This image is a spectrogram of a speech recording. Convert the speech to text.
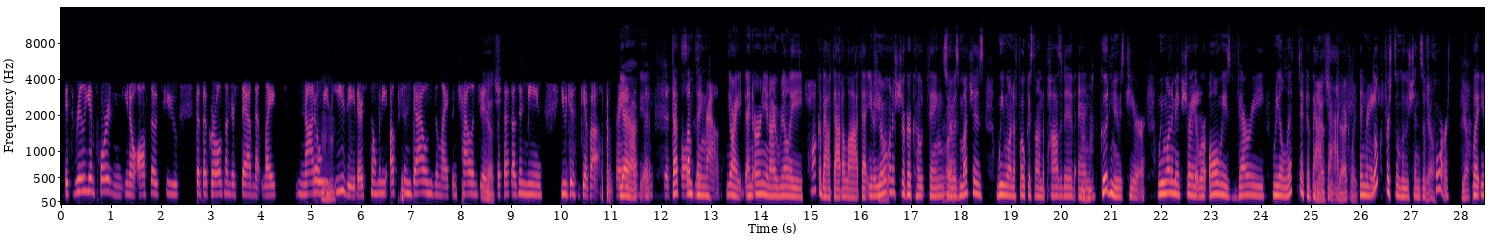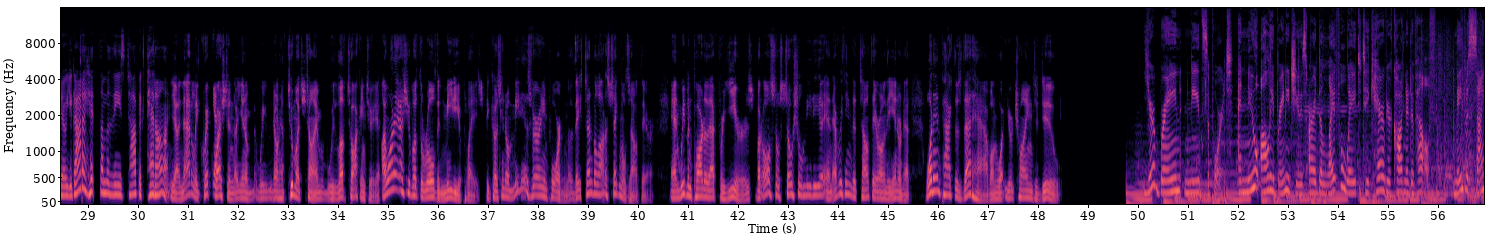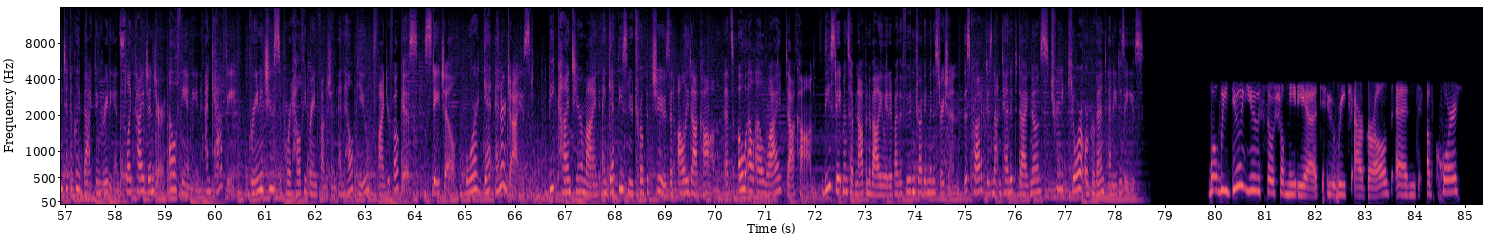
it's really important, you know, also to that the girls understand that life's not always Mhm. easy. There's so many ups and downs in life and challenges, Yes. but that doesn't mean you just give up, right? Yeah, yeah. mean you just That's fall to the something- Right. And Ernie and I really talk about that a lot that, you know, you don't want to sugarcoat things. You know, Right. as much as we want to focus on the positive and Mhm. good news here, we want to make sure that we're always very realistic about yes, that. exactly. And Right. look for solutions, of Yeah. course. Yeah. But, you know, you got to hit some of these topics head on. Yeah, Natalie, quick Yeah. question. Uh, You know, we we don't have too much time. We love talking to you. I want to ask you about the role that media plays because, you know, media is very important. They send a lot of signals out there. And we've been part of that for years, but also social media and everything that's out there on the internet. What impact does that have on what you're trying to do? Your brain needs support, and new Olly Brainy Chews are a delightful way to take care of your cognitive health. Made with scientifically backed ingredients like Thai ginger, L-theanine, and caffeine, Brainy Chews support healthy brain function and help you find your focus, stay chill, or get energized. Be kind to your mind and get these nootropic chews at olly.com. That's O-L-L-Y.com. These statements have not been evaluated by the Food and Drug Administration. This product is not intended to diagnose, treat, cure, or prevent any disease. Well, we do use social media to reach our girls. And of course,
